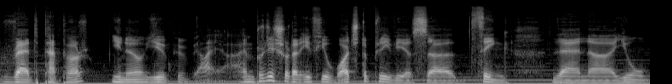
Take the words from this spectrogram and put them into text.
red pepper you know you I, I'm pretty sure that if you watch the previous uh, thing then uh, you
